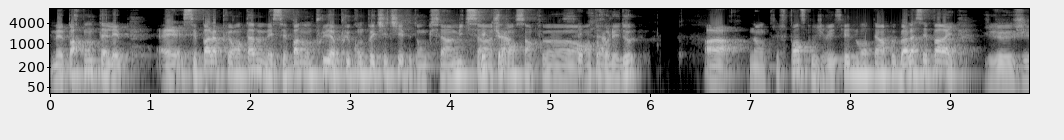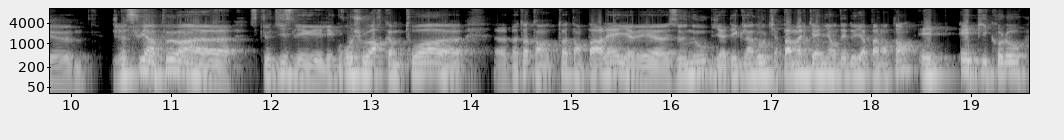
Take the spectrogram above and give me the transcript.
mais par contre elle est, c'est pas la plus rentable, mais c'est pas non plus la plus compétitive. Donc c'est un mix, hein, je pense un peu euh, entre les deux. Voilà, donc je pense que je vais essayer de monter un peu. Bah là c'est pareil. Je, je, je suis un peu hein, euh, ce que disent les, les, gros joueurs comme toi. Euh, euh bah toi, t'en, toi, t'en parlais. Il y avait The Noob, il y a des Glingos qui a pas mal gagné en D2 il y a pas longtemps. Et, et Piccolo,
